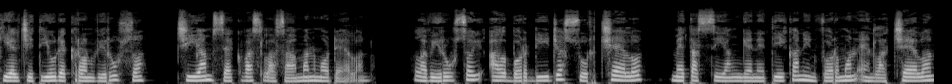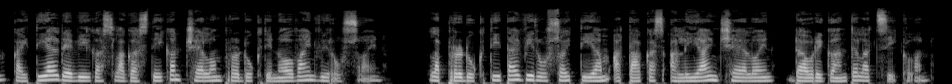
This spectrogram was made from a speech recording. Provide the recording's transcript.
kiel citiude kron viruso, ciam sekvas la saman modelon. La virusoi albordigas sur celo metassian genetiikan informon en la celon kai tiel devigas la gastikan celon produkti novain virusoin. La produktitai virusoi tiam atakas aliain celoin daurigante la ciklon.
